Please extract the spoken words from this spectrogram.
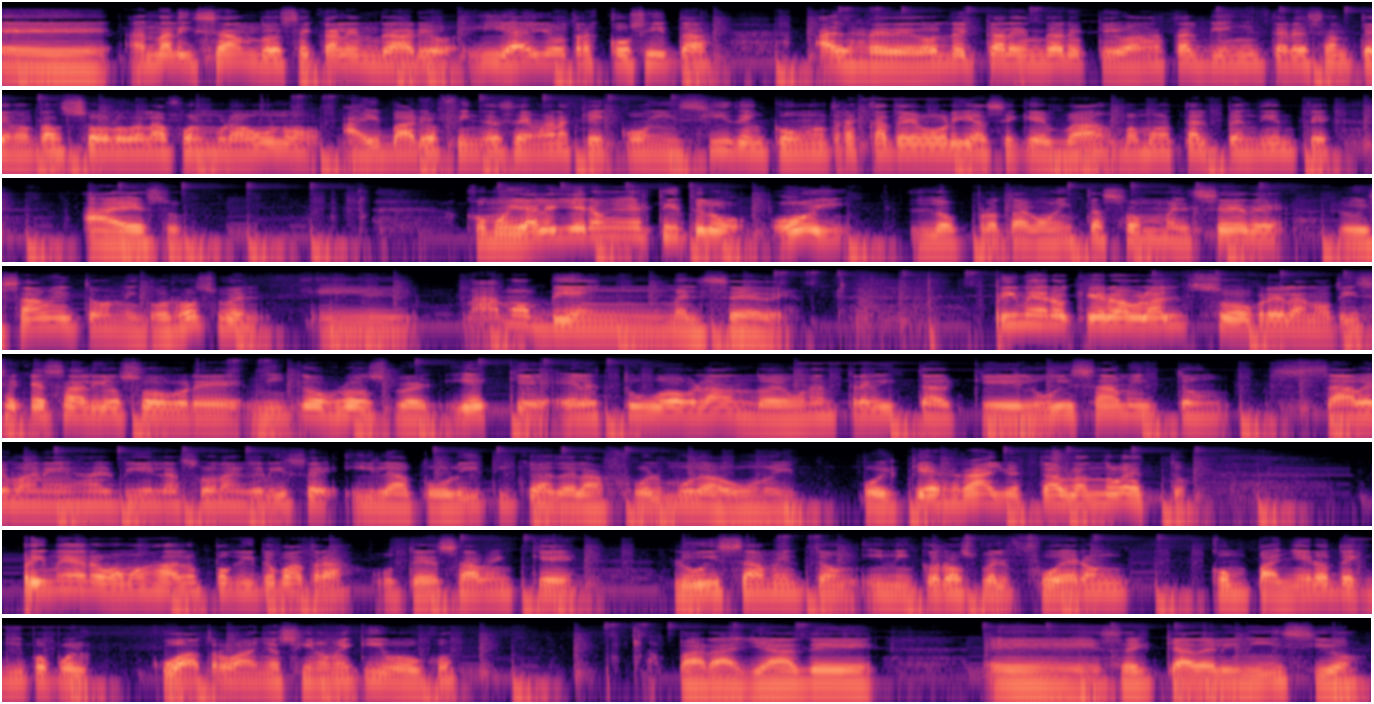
eh, analizando ese calendario y hay otras cositas alrededor del calendario que van a estar bien interesantes, no tan solo de la Fórmula 1, hay varios fines de semana que coinciden con otras categorías, así que vamos a estar pendientes a eso. Como ya leyeron en el título, hoy los protagonistas son Mercedes, Luis Hamilton, Nico Rosberg y vamos bien Mercedes. Primero quiero hablar sobre la noticia que salió sobre Nico Rosberg y es que él estuvo hablando en una entrevista que Lewis Hamilton sabe manejar bien la zona grises y la política de la Fórmula 1. ¿Y por qué rayo está hablando esto? Primero vamos a darle un poquito para atrás. Ustedes saben que Lewis Hamilton y Nico Rosberg fueron compañeros de equipo por cuatro años, si no me equivoco, para allá de eh, cerca del inicio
